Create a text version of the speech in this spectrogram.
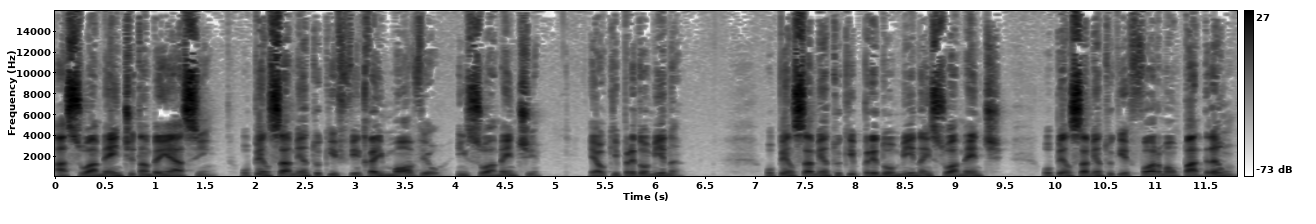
A sua mente também é assim. O pensamento que fica imóvel em sua mente é o que predomina. O pensamento que predomina em sua mente, o pensamento que forma um padrão,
